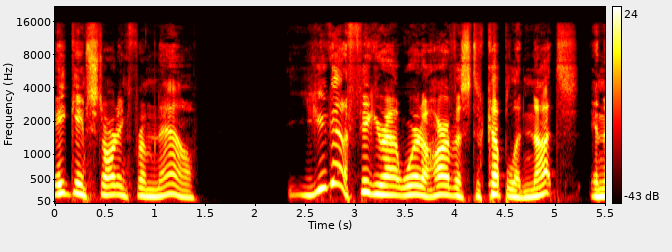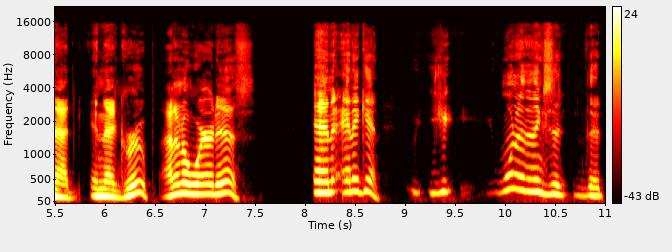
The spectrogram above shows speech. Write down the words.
eight games starting from now. You got to figure out where to harvest a couple of nuts in that in that group. I don't know where it is. And and again, you, one of the things that that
